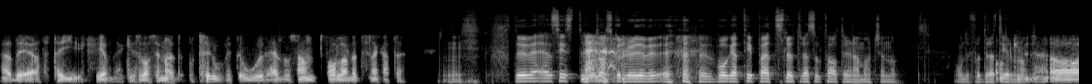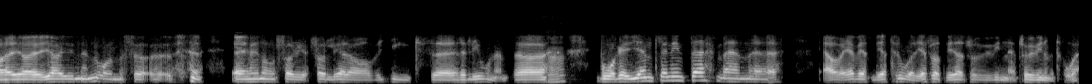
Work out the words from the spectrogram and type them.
Ja, det är att ta i extremt mycket. Sebastian har ett otroligt ohälsosamt förhållande till sina katter. Mm. Du, eh, sist ut då, skulle du våga tippa ett slutresultat i den här matchen då? Om du får dra till med något. Ja, jag, jag är en enorm, för, en enorm följare av Jinx-religionen. jag uh -huh. vågar egentligen inte, men ja, jag vet inte. Jag tror, jag tror att vi, jag tror vi vinner. Jag tror vi vinner med 2-1.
